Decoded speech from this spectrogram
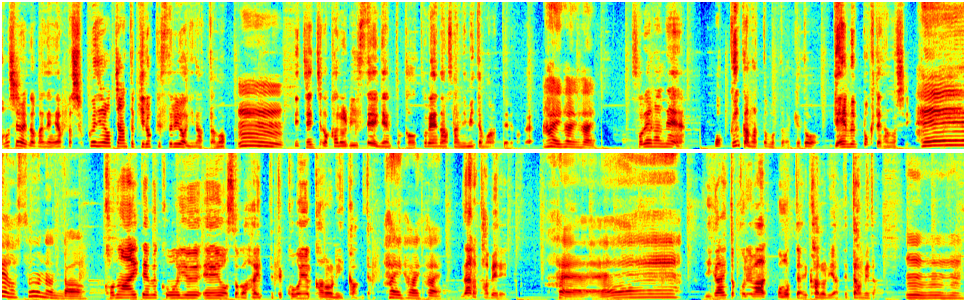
面白いのがね、やっぱ食事をちゃんと記録するようになったの。うん。一日のカロリー制限とかをトレーナーさんに見てもらってるので。はいはいはい。それがね、億劫かなと思ったんだけど、ゲームっぽくて楽しい。へえ、あ、そうなんだ。このアイテムこういう栄養素が入ってて、こういうカロリーか、みたいはいはいはい。な。なら食べれる。へえ。意外とこれは思ったよりカロリーあってダメだ。うんうんうん。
